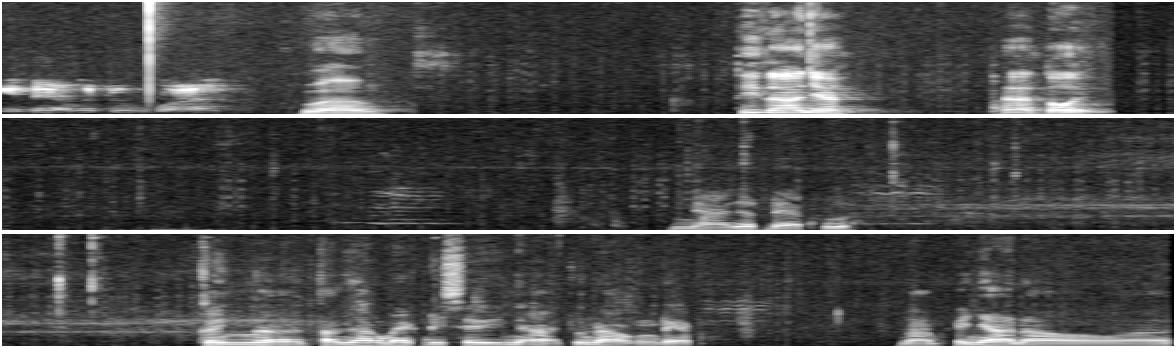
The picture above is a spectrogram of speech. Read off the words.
Nhìn đây ông ấy thương quá. Vâng. Tí ra nhé. Hay là tối. nhà rất đẹp luôn kênh ờ, tam giác mạch đi xây nhà chỗ nào cũng đẹp làm cái nhà nào ờ,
